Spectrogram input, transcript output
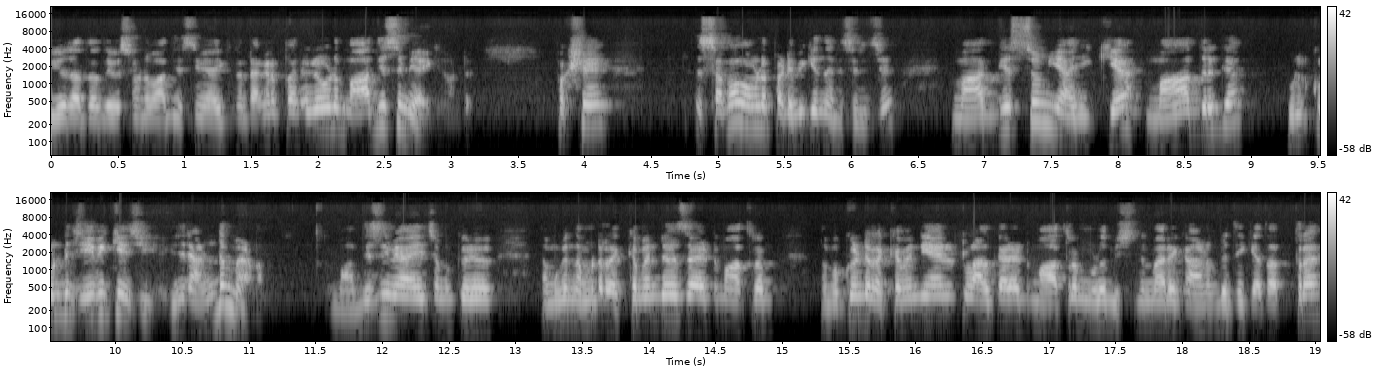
യുവദാത്ത ദിവസനോട് മാധ്യസ്ഥം വ്യായിക്കുന്നുണ്ട് അങ്ങനെ പലരോട് മാധ്യസ്ഥം വ്യായിക്കുന്നുണ്ട് പക്ഷേ സഭ നമ്മളെ പഠിപ്പിക്കുന്നതനുസരിച്ച് മാധ്യസ്ഥം യാചിക്കുക മാതൃക ഉൾക്കൊണ്ട് ജീവിക്കുകയും ചെയ്യുക. ഇത് രണ്ടും വേണം. മാധ്യസ്ഥം യാചിച്ച് നമുക്കൊരു നമുക്ക് നമ്മുടെ റെക്കമെൻഡേഴ്സ് ആയിട്ട് മാത്രം നമുക്ക് വേണ്ടി റെക്കമെൻഡ് ചെയ്യാനായിട്ടുള്ള ആൾക്കാരായിട്ട് മാത്രം നമ്മൾ വിശുദ്ധന്മാരെ കാണുമ്പോഴത്തേക്ക് അത് അത്ര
